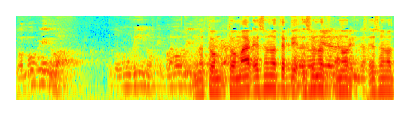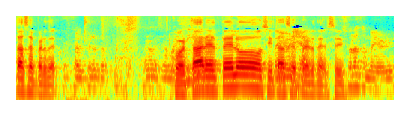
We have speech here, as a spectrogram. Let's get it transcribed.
Tomó vino. Tomó vino. ¿Qué pasa? No, tom- tomar, eso no te, Eso eso no eso no te hace perder. cortar el pelo tampoco. Cortar el pelo sí te hace perder, sí. Solo hasta mayoría.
